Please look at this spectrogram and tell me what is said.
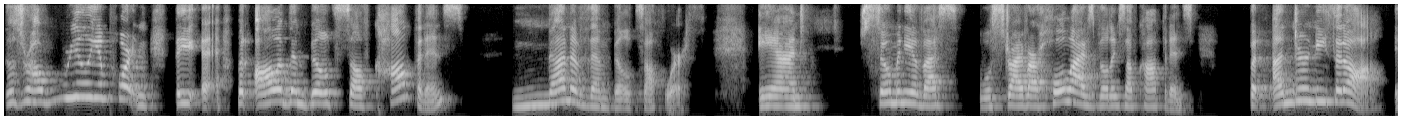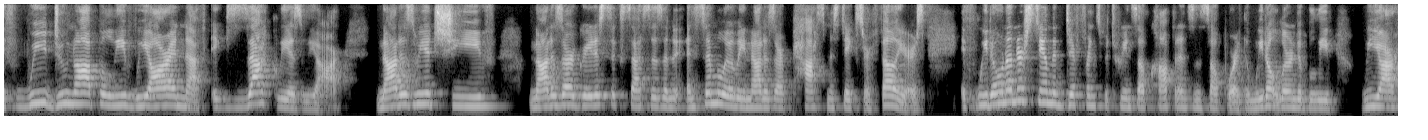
those are all really important. They eh, but all of them build self-confidence. None of them build self-worth. And so many of us will strive our whole lives building self-confidence. But underneath it all if we do not believe we are enough exactly as we are not as we achieve not as our greatest successes, and, and similarly, not as our past mistakes or failures. If we don't understand the difference between self confidence and self worth, and we don't learn to believe we are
